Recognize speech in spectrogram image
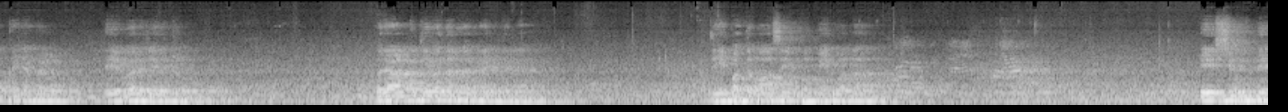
ഒക്കെ ഞങ്ങൾ ദൈവവേല ചെയ്തിട്ടുണ്ട് ഒരാൾക്ക് ജീവൻ നൽകാൻ കഴിഞ്ഞിട്ടില്ല. ഈ പത്ത് മാസം ഭൂമിയിൽ വന്ന യേശുവിന്റെ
